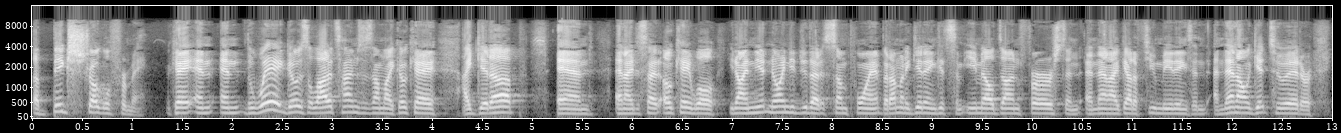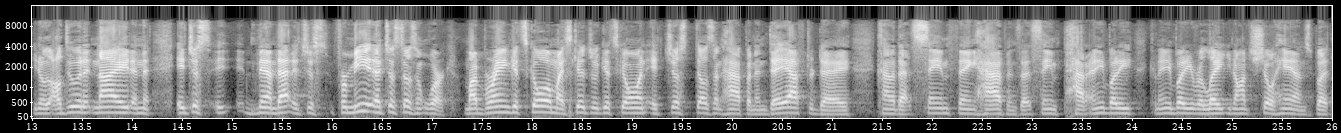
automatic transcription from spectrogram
a big struggle for me. Okay, and, and the way it goes a lot of times is I'm like, okay, I get up and, and I decide, okay, well, you know, I know I need to do that at some point, but I'm going to get in and get some email done first, and, and then I've got a few meetings, and, and then I'll get to it, or, you know, I'll do it at night, and it just, it, man, that is just, for me, that just doesn't work. My brain gets going, my schedule gets going, it just doesn't happen, and day after day, kind of that same thing happens, that same pattern. Anybody, can anybody relate? You don't have to show hands, but,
